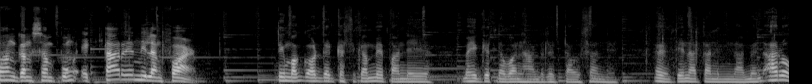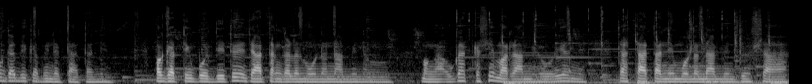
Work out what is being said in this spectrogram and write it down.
hanggang 10 ektarya nilang farm. Ting mag-order kasi kami, pani mahigit na 100,000 eh. Ayun, tinatanim namin. Araw-gabi kami nagtatanim. Pagdating po dito, yun, tinatanggalan muna namin ng mga ugat kasi marami ho yan eh. Tapos tatanim muna namin dun sa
